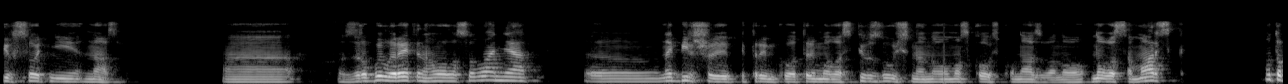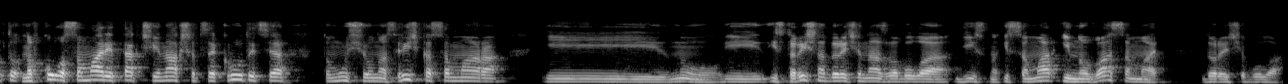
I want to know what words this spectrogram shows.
півсотні назв. Е, Зробили рейтингове голосування. Е, Найбільшу підтримку отримала співзвучна новомосковська назва Ново- Новосамарськ. Ну, тобто, навколо Самарі так чи інакше це крутиться, тому що у нас річка Самара, і, ну, і історична, до речі, назва була дійсно і Самар, і Нова Самар, до речі, була.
